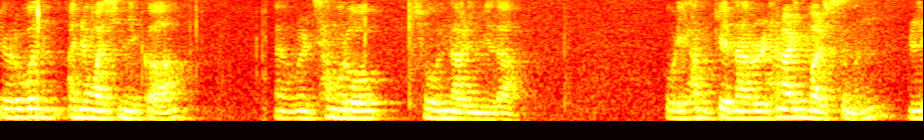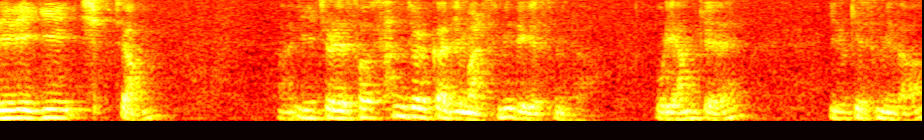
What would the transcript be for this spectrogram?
여러분 안녕하십니까? 오늘 참으로 좋은 날입니다. 우리 함께 나눌 하나님 말씀은 레위기 10장 1절에서 3절까지 말씀이 되겠습니다. 우리 함께 읽겠습니다.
